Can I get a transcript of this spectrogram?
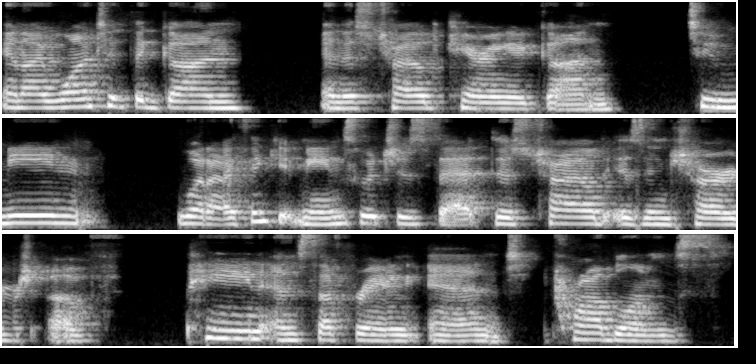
And I wanted the gun and this child carrying a gun to mean what I think it means, which is that this child is in charge of pain and suffering and problems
